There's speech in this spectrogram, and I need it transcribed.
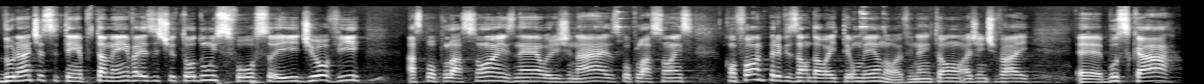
durante esse tempo, também vai existir todo um esforço aí de ouvir as populações né, originais, as populações, conforme previsão da OIT 169. Né? Então, a gente vai é, buscar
